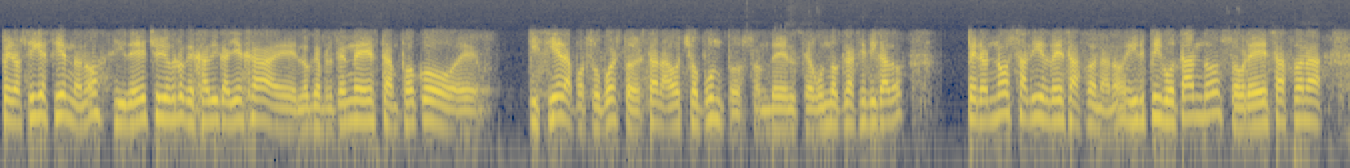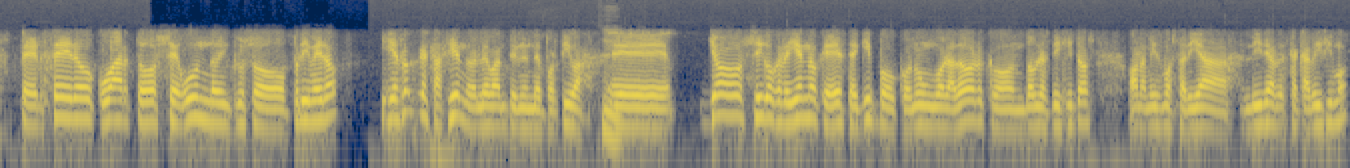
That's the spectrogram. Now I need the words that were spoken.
pero sigue siendo, ¿no? Y de hecho yo creo que Javi Calleja eh, lo que pretende es tampoco, eh, quisiera por supuesto estar a ocho puntos del segundo clasificado, pero no salir de esa zona, ¿no? Ir pivotando sobre esa zona tercero, cuarto, segundo, incluso primero, y es lo que está haciendo el Levante Unión Deportiva. Hmm. Eh, yo sigo creyendo que este equipo, con un goleador, con dobles dígitos, ahora mismo estaría líder destacadísimo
